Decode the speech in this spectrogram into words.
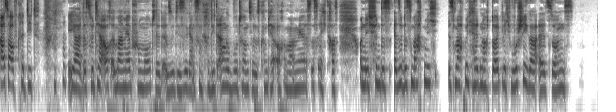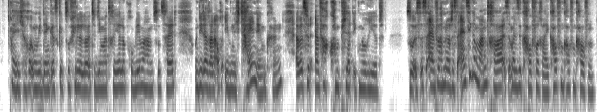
Außer auf Kredit. Ja, das wird ja auch immer mehr promoted. Also diese ganzen Kreditangebote und so, das kommt ja auch immer mehr. Das ist echt krass. Und ich finde es, also das macht mich, es macht mich halt noch deutlich wuschiger als sonst. Weil ich auch irgendwie denke, es gibt so viele Leute, die materielle Probleme haben zurzeit und die daran auch eben nicht teilnehmen können. Aber es wird einfach komplett ignoriert. So, es ist einfach nur das einzige Mantra ist immer diese Kauferei. Kaufen, kaufen, kaufen.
